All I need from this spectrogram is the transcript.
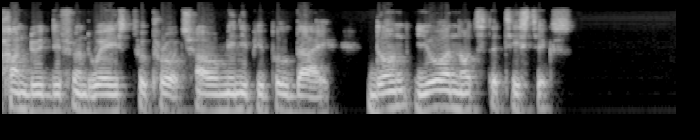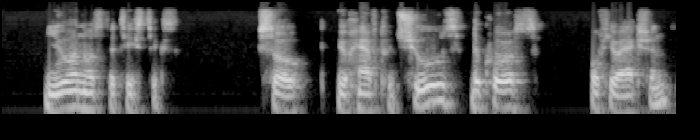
hundred different ways to approach how many people die. Don't. You are not statistics. You are not statistics. So you have to choose the course of your action.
